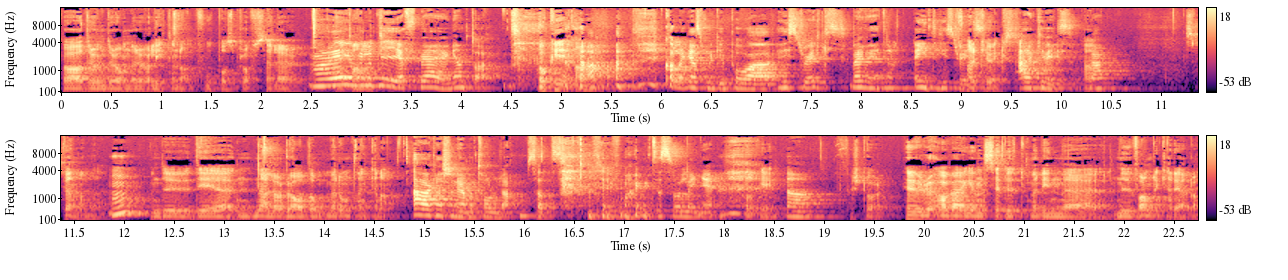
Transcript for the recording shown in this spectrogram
Vad drömde du om när du var liten då? Fotbollsproffs eller? Nej, jag ville bli FBI-agent då. Okej. Okay, ja. Kolla ganska mycket på History X. Vad heter det? Nej, inte History X. Arkivex. Arkivex, ja. ja. Spännande. Mm. Men du, det, när lade du av dem, med de tankarna? Ja, kanske när jag var 12 då. Så att det var inte så länge. Okej. Okay. Ja. Förstår. Hur har vägen sett ut med din eh, nuvarande karriär då?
